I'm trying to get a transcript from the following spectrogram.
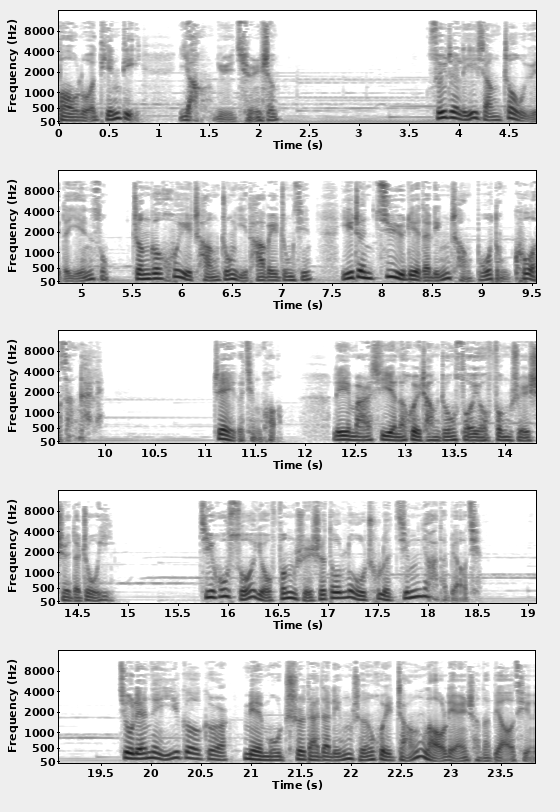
包罗天地，养育群生。”随着李想咒语的吟诵，整个会场中以他为中心，一阵剧烈的灵场波动扩散开来。这个情况立马吸引了会场中所有风水师的注意，几乎所有风水师都露出了惊讶的表情，就连那一个个面目痴呆的灵神会长老脸上的表情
